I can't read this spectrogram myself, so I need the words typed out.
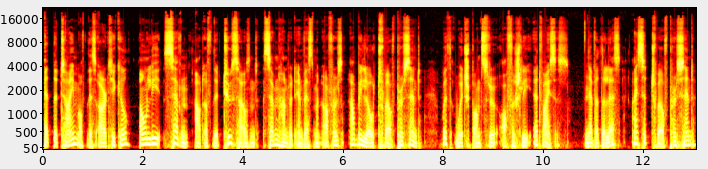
At the time of this article, only 7 out of the 2,700 investment offers are below 12%, with which Bondster officially advises. Nevertheless, I set 12%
